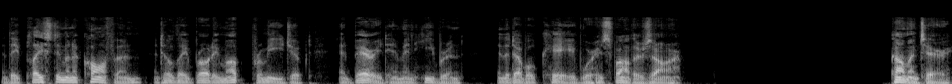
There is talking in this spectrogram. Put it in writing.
and they placed him in a coffin until they brought him up from Egypt and buried him in Hebron, in the double cave where his fathers are. Commentary.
